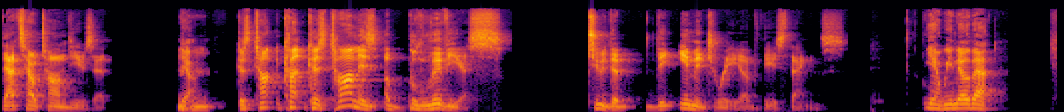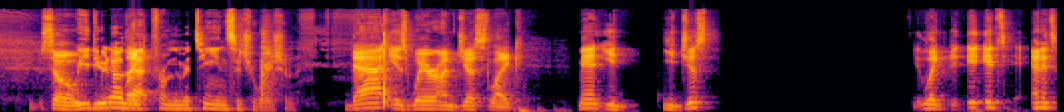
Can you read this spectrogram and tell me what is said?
that's how Tom views it. Yeah. Mm-hmm. Because Tom, because Tom is oblivious to the the imagery of these things. Yeah, we know that. So We do know like, that from the Mateen situation. that is where I'm just like, man, you you just like it, it's and it's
